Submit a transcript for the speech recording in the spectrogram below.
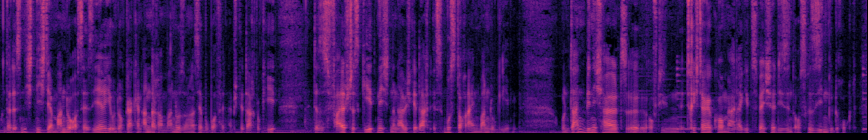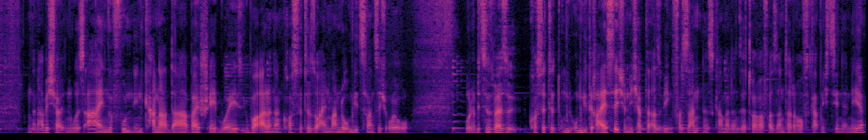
Und das ist nicht, nicht der Mando aus der Serie und auch gar kein anderer Mando, sondern das ist der Boba Fett. Da habe ich gedacht, okay, das ist falsch, das geht nicht. Und dann habe ich gedacht, es muss doch einen Mando geben. Und dann bin ich halt äh, auf den Trichter gekommen, ja, da gibt es welche, die sind aus Resin gedruckt. Und dann habe ich halt in den USA einen gefunden, in Kanada, bei Shapeways, überall. Und dann kostete so ein Mando um die 20 Euro. Oder beziehungsweise kostete um, um die 30. Und ich habe da also wegen Versand, es kam ja dann sehr teurer Versand da drauf, es gab nichts hier in der Nähe.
